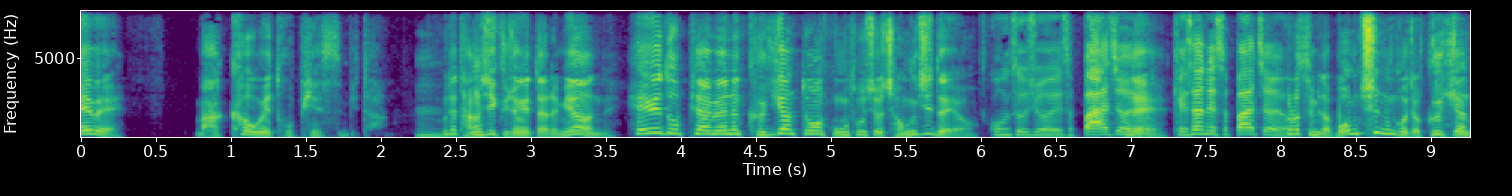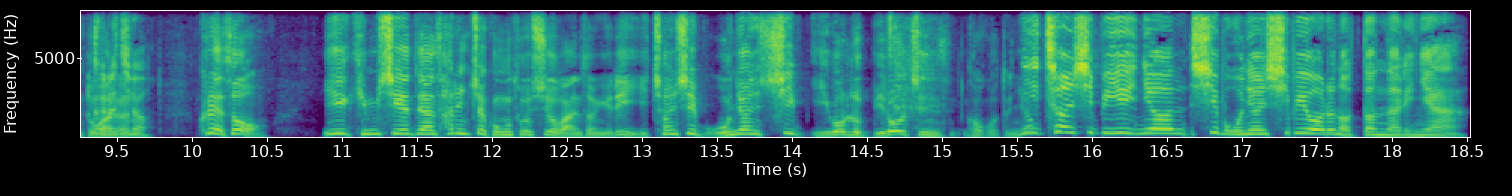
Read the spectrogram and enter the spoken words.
해외 마카오에 도피했습니다. 음. 근데 당시 규정에 따르면 해외 도피하면은 그 기간 동안 공소시효 정지돼요. 공소시효에서 빠져요. 네. 계산해서 빠져요. 그렇습니다. 멈추는 거죠. 그 기간 동안은. 그렇죠. 그래서 이 김 씨에 대한 살인죄 공소시효 완성일이 2015년 12월로 미뤄진 거거든요. 2012년 15년 12월은 어떤 날이냐?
